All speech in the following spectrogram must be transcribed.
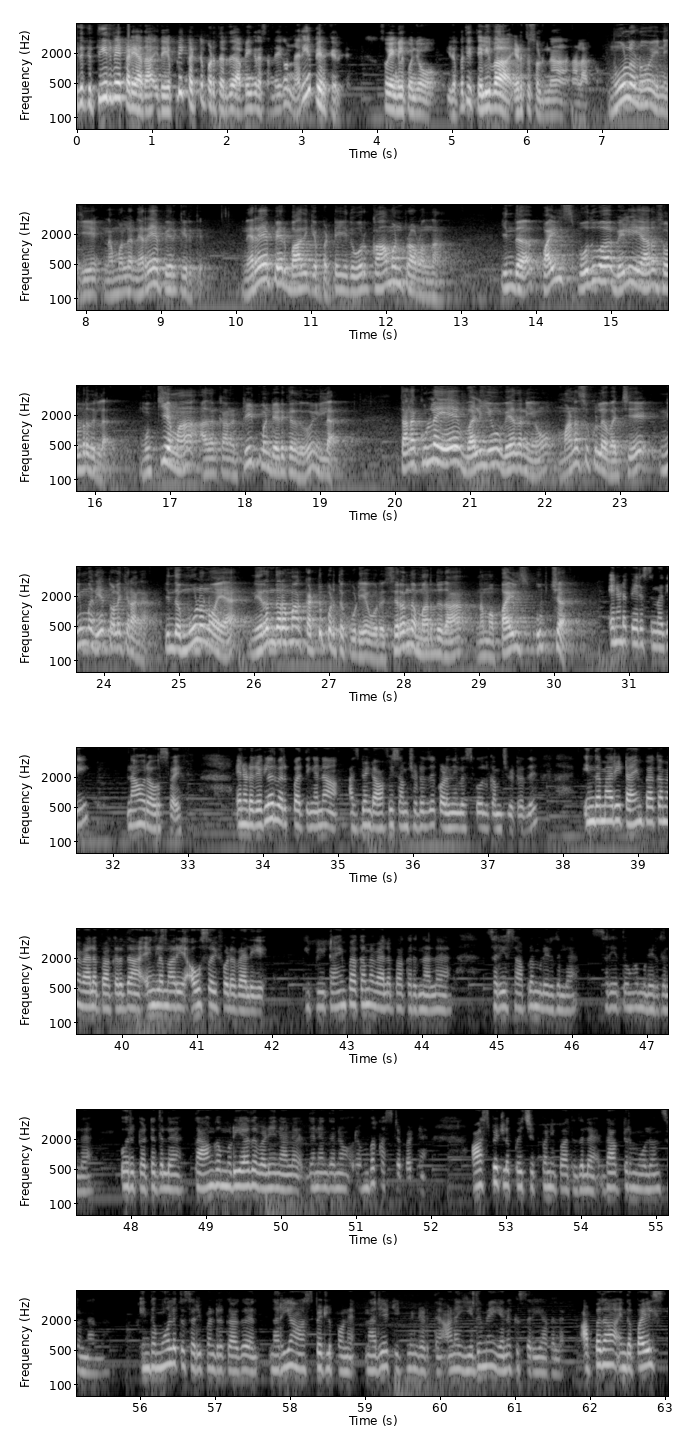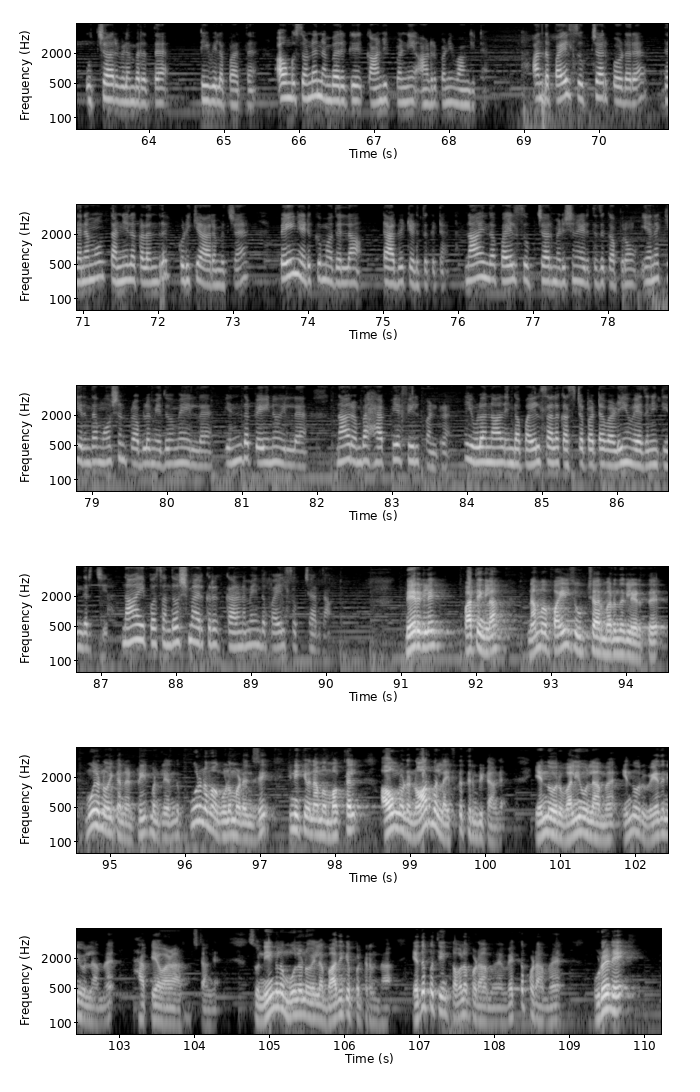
இதுக்கு தீர்வே கிடையாதா? இதை எப்படி கட்டுப்படுத்துறது அப்படிங்கிற சந்தேகம் நிறைய பேருக்கு இருக்கு. ஸோ எங்களுக்கு கொஞ்சம் இதை பற்றி தெளிவாக எடுத்து சொல்லுனா நல்லாயிருக்கும். மூல நோய் இன்னைக்கு நம்மள நிறைய பேருக்கு இருக்கு. நிறைய பேர் பாதிக்கப்பட்டு இது ஒரு காமன் ப்ராப்ளம் தான். இந்த பைல்ஸ் பொதுவாக வெளியே யாரும் சொல்கிறதில்ல முக்கியமாக அதற்கான ட்ரீட்மெண்ட் எடுக்கிறதும் இல்லை. தனக்குள்ளேயே வலியும் வேதனையும் மனசுக்குள்ளே வச்சு நிம்மதியை தொலைக்கிறாங்க. இந்த மூல நோயை நிரந்தரமாக கட்டுப்படுத்தக்கூடிய ஒரு சிறந்த மருந்து தான் நம்ம பைல்ஸ் உப்சர். என்னோட பேர் சுமதி. நான் ஒரு ஹவுஸ் ஒய்ஃப் என்னோட ரெகுலர் ஒர்க் பார்த்தீங்கன்னா ஹஸ்பண்ட் ஆஃபீஸ் அமுச்சு விடுறது குழந்தைங்கள ஸ்கூலுக்கு அமுச்சு விடுறது. இந்த மாதிரி டைம் பார்க்காம வேலை பார்க்குறது தான் எங்களை மாதிரி ஹவுஸ் ஒய்ஃபோட வேலையே. இப்படி டைம் பார்க்காம வேலை பார்க்கறதுனால சரியாக சாப்பிட முடியறதில்ல சரியாக தூங்க முடியறதில்ல ஒரு கட்டத்தில் தாங்க முடியாத வழினால தினம் தினம் ரொம்ப கஷ்டப்பட்டேன். ஹாஸ்பிட்டலில் போய் செக் பண்ணி பார்த்ததுல டாக்டர் மூலம்னு சொன்னாங்க. இந்த மூலத்தை சரி பண்ணுறதுக்காக நிறைய ஹாஸ்பிட்டல் போனேன். நிறைய ட்ரீட்மெண்ட் எடுத்தேன். ஆனால் எதுவுமே எனக்கு சரியாகலை. அப்போ தான் இந்த பைல்ஸ் உச்சார் விளம்பரத்தை டிவியில் பார்த்தேன். அவங்க சொன்ன நம்பருக்கு கான்டாக்ட் பண்ணி ஆர்டர் பண்ணி வாங்கிட்டேன். அந்த பைல்ஸ் உச்சார் பவுடரை தினமும் தண்ணியில் கலந்து குடிக்க ஆரம்பித்தேன் பெயின் எடுக்கும் போதெல்லாம் டேப்லெட் எடுத்துக்கிட்டேன். நான் இந்த பைல்ஸ் உப்சார் மெடிசன் எடுத்ததுக்கு அப்புறம் எனக்கு இருந்த மோஷன் ப்ராப்ளம் எதுவுமே இல்லை. எந்த பெயினும் இல்லை. நான் ரொம்ப ஹாப்பியாக ஃபீல் பண்ணுறேன் இவ்வளோ நாள் இந்த பைல்ஸால் கஷ்டப்பட்ட வலியும் வேதனையும் தீர்ந்துருச்சு. நான் இப்போ சந்தோஷமாக இருக்கிறதுக்கு காரணமே இந்த பைல்ஸ் உப்சார் தான். நேர்களே பார்த்தீங்களா நம்ம பைல்ஸ் உப்சார் மருந்துகள் எடுத்து மூல நோய்க்கான ட்ரீட்மெண்ட்லேருந்து பூரணமாக குணமடைஞ்சு இன்றைக்கி நம்ம மக்கள் அவங்களோட நார்மல் லைஃப்க்கு திரும்பிட்டாங்க. எந்த ஒரு வலியும் இல்லாமல் எந்த ஒரு வேதனையும் இல்லாமல் ஹாப்பியாக வாழ ஆரம்பிச்சிட்டாங்க. ஸோ நீங்களும் மூல நோயில் பாதிக்கப்பட்டிருந்தா எதை பற்றியும் கவலைப்படாமல் வெக்கப்படாமல் உடனே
